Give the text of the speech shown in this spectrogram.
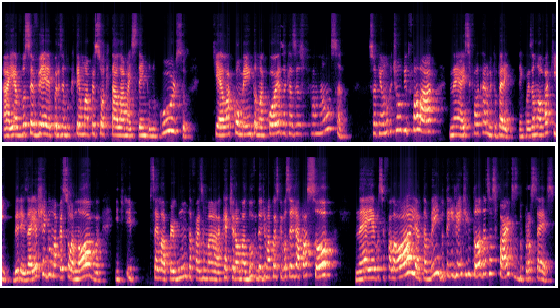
aí você vê, por exemplo, que tem uma pessoa que está lá mais tempo no curso, que ela comenta uma coisa que às vezes fala, nossa, isso aqui eu nunca tinha ouvido falar né? Aí você fala, cara, então peraí, tem coisa nova aqui, beleza. Aí chega uma pessoa nova e, e, sei lá, pergunta, faz uma, quer tirar uma dúvida de uma coisa que você já passou, né? E aí você fala, olha, tá vendo? Tem gente em todas as partes do processo,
